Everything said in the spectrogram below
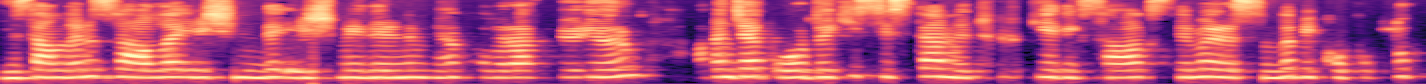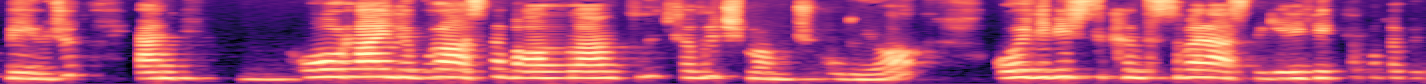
İnsanların sağlığa erişiminde erişmelerini bir hak olarak görüyorum. Ancak oradaki sistemle Türkiye'deki sağlık sistemi arasında bir kopukluk mevcut. Yani orayla burası aslında bağlantılı çalışmamış oluyor. Öyle bir sıkıntısı var aslında. Gelecekte bu da bir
